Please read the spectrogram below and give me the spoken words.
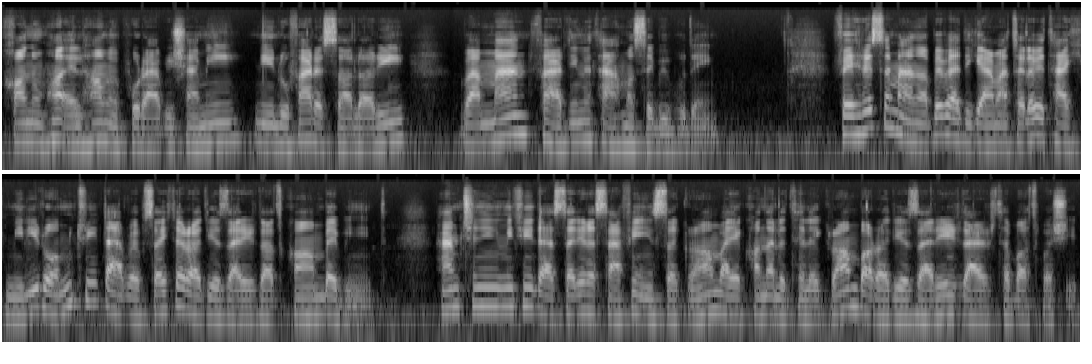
خانم ها الهام پورابریشمی، نیلوفر سالاری و من فردین تحماسبی بوده ایم. فهرست منابع و دیگر مطالب تکمیلی رو می‌تونید در وبسایت رادیو زریر.com ببینید. همچنین می‌تونید از طریق صفحه اینستاگرام و یا کانال تلگرام با رادیو زریر در ارتباط باشید.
